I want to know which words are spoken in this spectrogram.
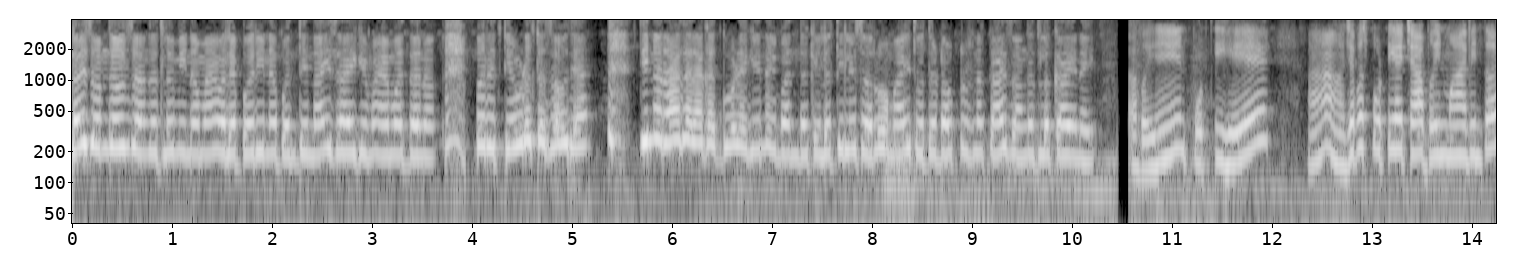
लय समजावून सांगितलं मी ना मायावाल्या परीनं पण ते नाहीच आहे की माया मतानं. बरं तेवढं तर जाऊ द्या. तिनं रागा रागात गोळ्या घेणं बंद केलं तिला सर्व माहीत होतं डॉक्टरनं काय सांगितलं काय नाही. बहीण पोटी हे. हा हजबच पोटी आहे चहा बहीण महाबीन तर.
